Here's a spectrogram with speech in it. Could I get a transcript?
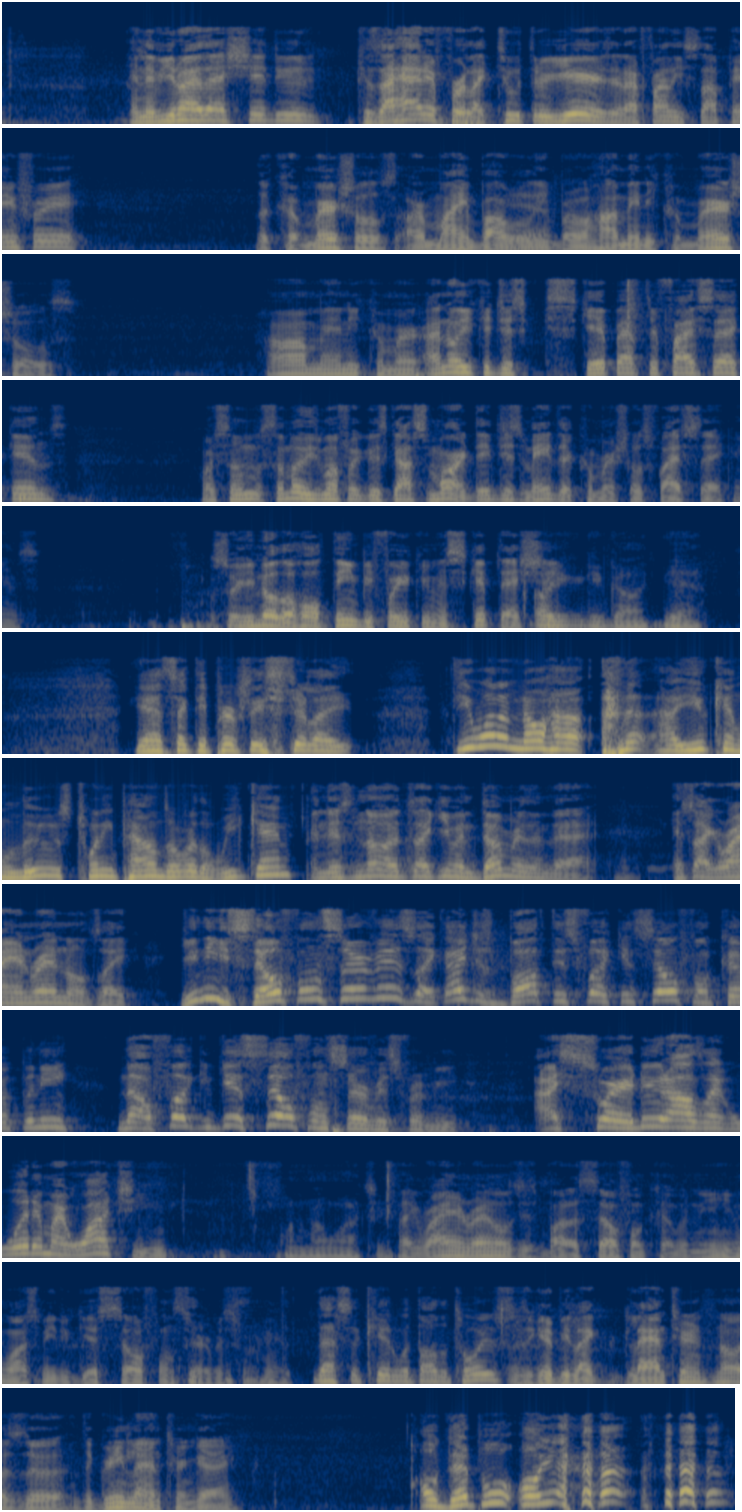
And if you don't have that shit, dude, because I had it for like two three years and I finally stopped paying for it. The commercials are mind boggling, Yeah. bro. How many commercials? How many commer? I know you could just skip after five seconds, or some some of these motherfuckers got smart. They just made their commercials five seconds, so you know the whole thing before you can even skip that oh, shit. Oh, you can keep going. Yeah. Yeah, it's like they purposely, they're like, do you want to know how, how you can lose 20 pounds over the weekend? And there's no, it's like even dumber than that. It's like Ryan Reynolds, like, you need cell phone service? Like, I just bought this fucking cell phone company. Now fucking get cell phone service from me. I swear, dude, I was like, what am I watching? What am I watching? Like, Ryan Reynolds just bought a cell phone company and he wants me to get cell phone service from him. That's the kid with all the toys. Is it gonna be like Lantern? No, it's the, the Green Lantern guy. Oh, Deadpool? Oh, yeah.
